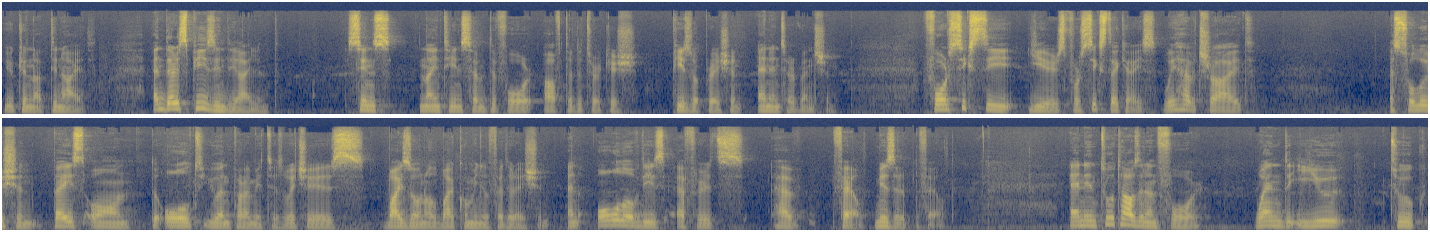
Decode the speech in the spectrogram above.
You cannot deny it. And there is peace in the island since 1974 after the Turkish peace operation and intervention. For 60 years, for six decades, we have tried a solution based on the old UN parameters, which is bizonal, bicommunal federation. And all of these efforts have failed, miserably failed. And in 2004, when the EU took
